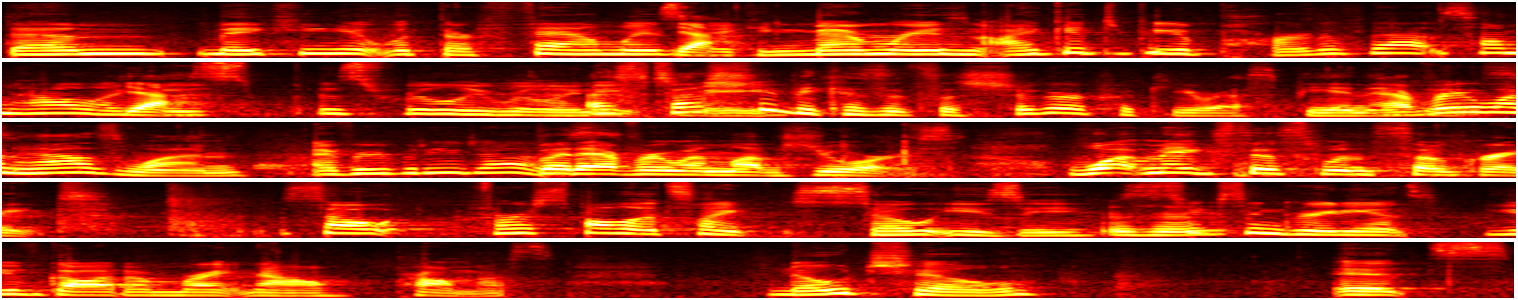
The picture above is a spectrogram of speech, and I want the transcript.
them making it with their families, Yeah. making memories, and I get to be a part of that somehow. Like, Yeah. it's, it's really, really neat. Especially because it's a sugar cookie recipe and everyone has one, everybody does. but everyone loves yours. What makes this one so great? So first of all, it's like so easy. Mm-hmm. Six ingredients. You've got them right now. Promise. No chill. It's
